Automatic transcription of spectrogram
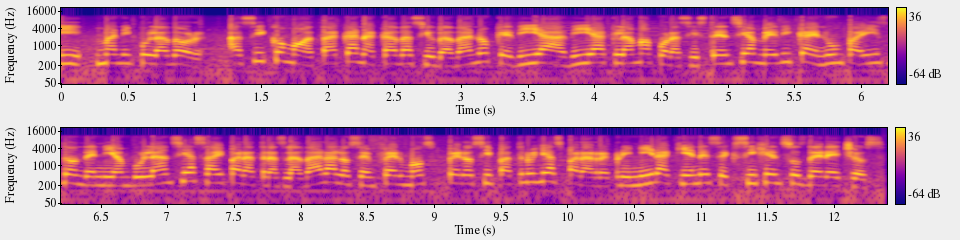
y manipulador, así como atacan a cada ciudadano que día a día clama por asistencia médica en un país donde ni ambulancias hay para trasladar a los enfermos, pero sí patrullas para reprimir a quienes exigen sus derechos.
